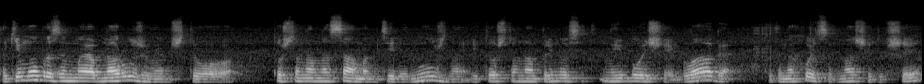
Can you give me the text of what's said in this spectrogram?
Таким образом мы обнаруживаем, что то, что нам на самом деле нужно, и то, что нам приносит наибольшее благо, это находится в нашей душе.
